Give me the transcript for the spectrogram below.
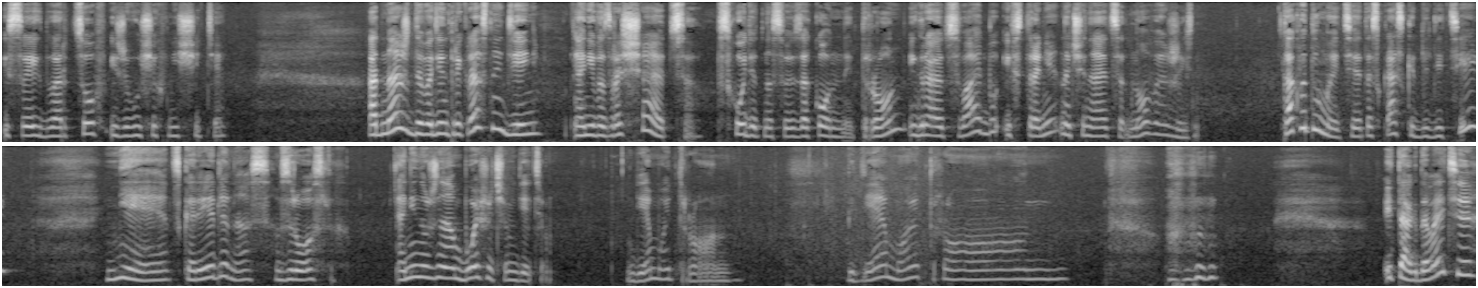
из своих дворцов и живущих в нищете. Однажды, в один прекрасный день, они возвращаются, всходят на свой законный трон, играют свадьбу, и в стране начинается новая жизнь. Как вы думаете, это сказки для детей? Нет, скорее для нас, взрослых. Они нужны нам больше, чем детям. Где мой трон? Где мой трон? Итак, давайте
